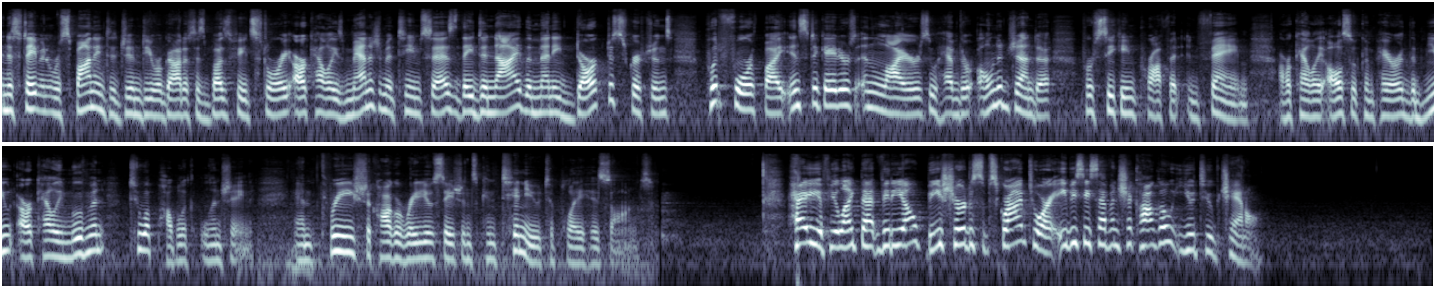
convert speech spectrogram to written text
In a statement responding to Jim DeRogatis' BuzzFeed story, R. Kelly's management team says they deny the many dark descriptions put forth by instigators and liars who have their own agenda for seeking profit and fame. R. Kelly also compared the Mute R. Kelly movement to a public lynching. And three Chicago radio stations continue to play his songs. Hey, if you like that video, be sure to subscribe to our ABC7 Chicago YouTube channel.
